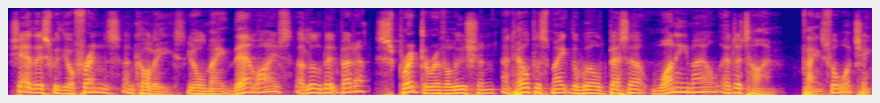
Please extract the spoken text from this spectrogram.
share this with your friends and colleagues. You'll make their lives a little bit better, spread the revolution, and help us make the world better one email at a time. Thanks for watching.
